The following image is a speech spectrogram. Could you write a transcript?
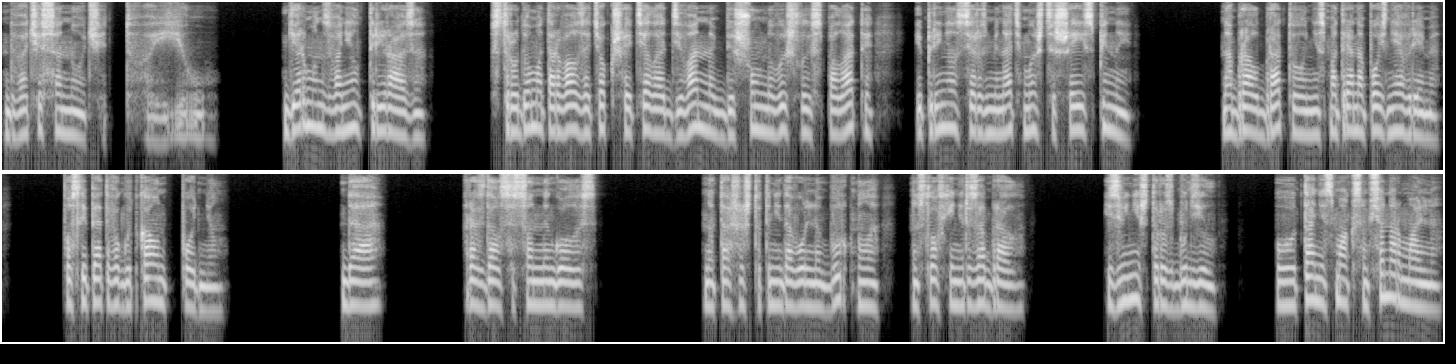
Два часа ночи. Твою. Герман звонил три раза. С трудом оторвал затекшее тело от дивана, бесшумно вышел из палаты и принялся разминать мышцы шеи и спины. Набрал брату, несмотря на позднее время. После пятого гудка он поднял. «Да», — раздался сонный голос. Наташа что-то недовольно буркнула, но слов я не разобрал. «Извини, что разбудил. У Тани с Максом все нормально?»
